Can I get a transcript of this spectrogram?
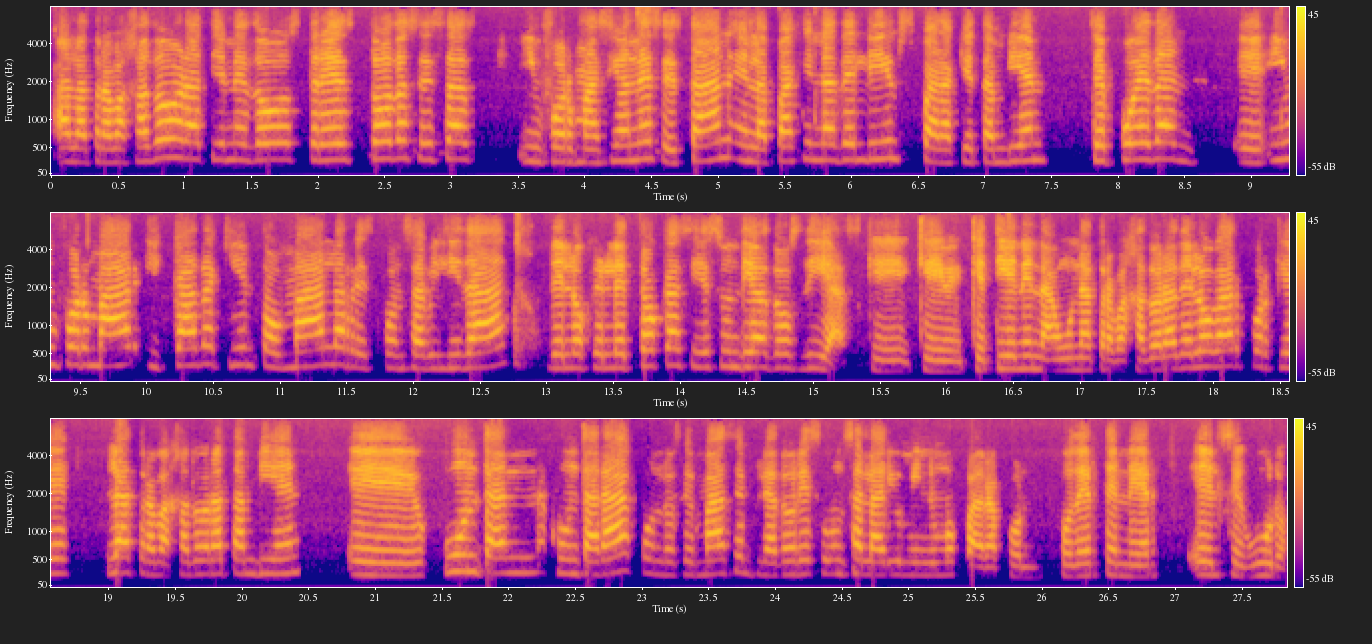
a la trabajadora, tiene dos, tres, todas esas informaciones están en la página del IMSS para que también se puedan eh, informar y cada quien tomar la responsabilidad de lo que le toca si es un día o dos días que, que, que tienen a una trabajadora del hogar, porque la trabajadora también eh, juntan, juntará con los demás empleadores un salario mínimo para poder tener el seguro.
